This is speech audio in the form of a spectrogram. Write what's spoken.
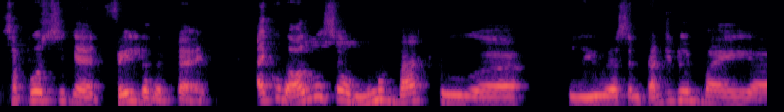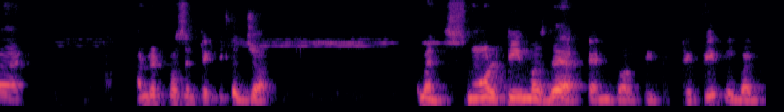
supposing I had failed at the time, I could always have moved back to, uh, to the US and continued my uh, 100% technical job. I mean, small team was there, 10, 12 people, 15 people, but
